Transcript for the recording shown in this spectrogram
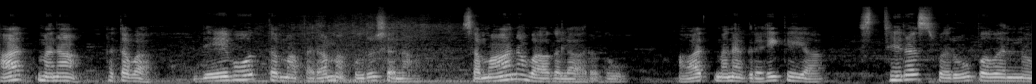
ಆತ್ಮನ ಅಥವಾ ದೇವೋತ್ತಮ ಪರಮ ಪುರುಷನ ಸಮಾನವಾಗಲಾರದು. ಆತ್ಮನ ಗ್ರಹಿಕೆಯ ಸ್ಥಿರ ಸ್ವರೂಪವನ್ನು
